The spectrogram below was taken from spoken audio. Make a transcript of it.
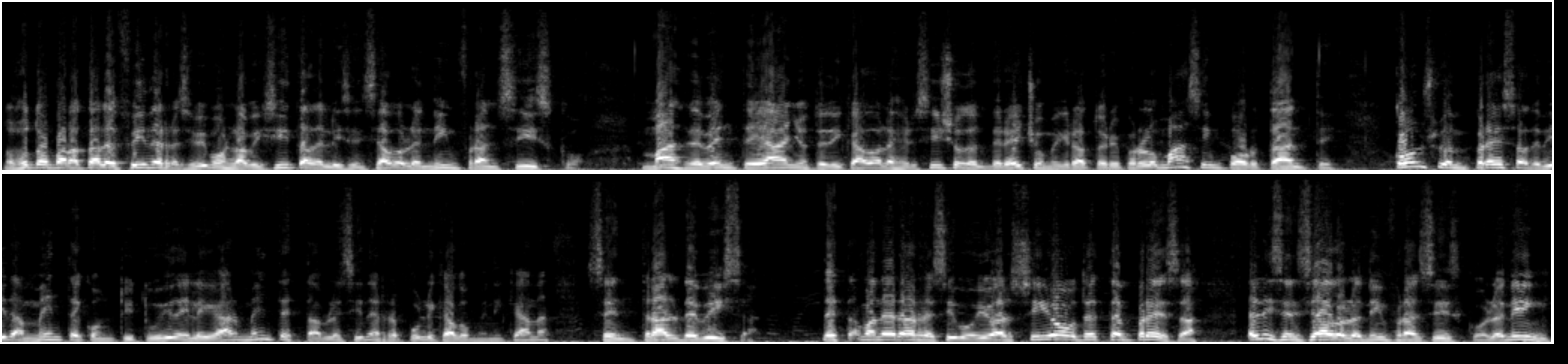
Nosotros para tales fines recibimos la visita del licenciado Lenín Francisco, más de 20 años dedicado al ejercicio del derecho migratorio, pero lo más importante, con su empresa debidamente constituida y legalmente establecida en República Dominicana, Central de Visa. De esta manera recibo yo al CEO de esta empresa, el licenciado Lenín Francisco. Lenín,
